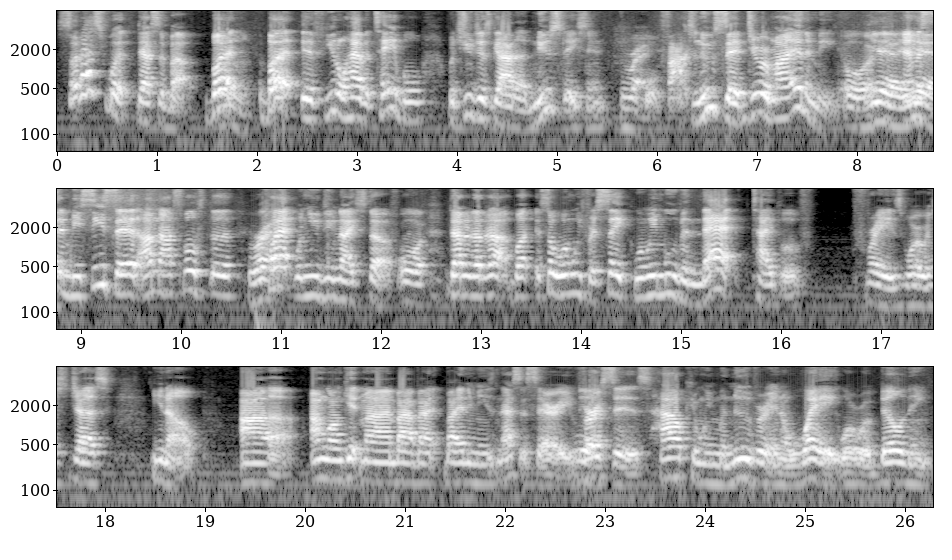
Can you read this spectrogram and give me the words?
so that's what that's about. But Mm. but if you don't have a table, but you just got a news station, Right. well, Fox News said you're my enemy, or Yeah, yeah. MSNBC said I'm not supposed to Right. clap when you do nice stuff, or da da da da. But so when we forsake, when we move in that type of phrase where it's just, you know, uh, I'm gonna get mine by, by by any means necessary, Yeah. versus how can we maneuver in a way where we're building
